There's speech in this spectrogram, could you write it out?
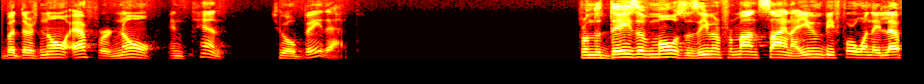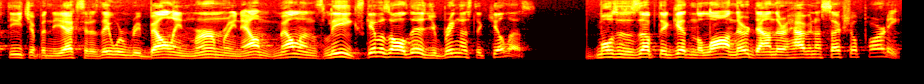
but there's no effort, no intent to obey that. From the days of Moses, even from Mount Sinai, even before when they left Egypt in the Exodus, they were rebelling, murmuring, melons, leeks, give us all this. You bring us to kill us. Moses is up there getting the law, and they're down there having a sexual party.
